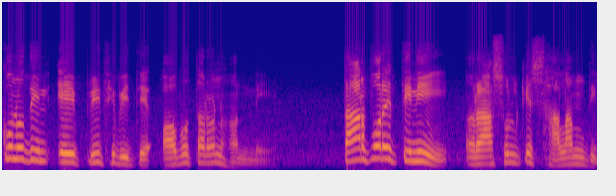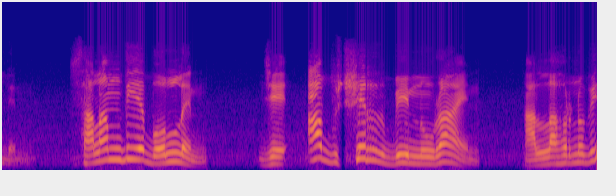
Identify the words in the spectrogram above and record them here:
কোনোদিন এই পৃথিবীতে অবতরণ হননি। তারপরে তিনি রাসূলকে সালাম দিলেন। সালাম দিয়ে বললেন যে, আবশের বি নুরায়ন আল্লাহর নবী,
